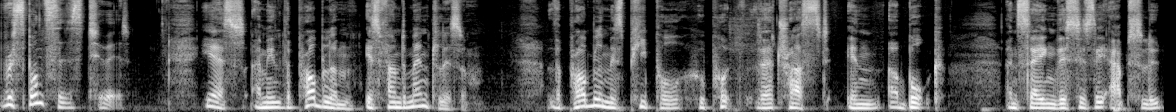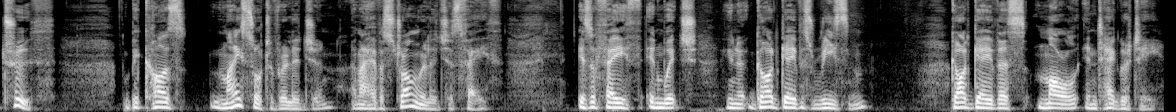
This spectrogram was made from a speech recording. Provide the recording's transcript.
responses to it. Yes, I mean, the problem is fundamentalism. The problem is people who put their trust in a book and saying this is the absolute truth because my sort of religion, and I have a strong religious faith, is a faith in which, you know, God gave us reason, God gave us moral integrity,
